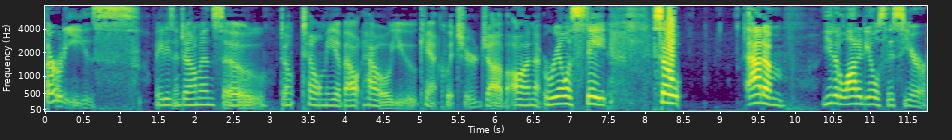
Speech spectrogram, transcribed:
30s, ladies and gentlemen. So don't tell me about how you can't quit your job on real estate. So, Adam, you did a lot of deals this year.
